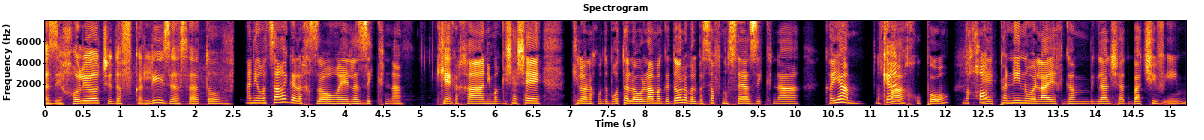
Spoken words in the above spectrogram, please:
אז יכול להיות שדווקא לי זה עשה טוב. אני רוצה רגע לחזור uh, לזקנה. כן. ככה אני מרגישה שכאילו אנחנו מדברות על העולם הגדול, אבל בסוף נושא הזקנה קיים, נוכח, כן. הוא פה. נכון. Uh, פנינו אלייך גם בגלל שאת בת 70.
